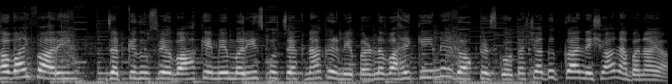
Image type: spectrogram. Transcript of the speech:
ہوائی فائرنگ، جبکہ دوسرے واقعے میں مریض کو چیک نہ کرنے پر لواحقین نے ڈاکٹرز کو تشدد کا نشانہ بنایا۔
